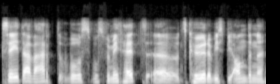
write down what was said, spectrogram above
gesehen, den Wert, den es für mich hat, äh, zu hören, wie es bei anderen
